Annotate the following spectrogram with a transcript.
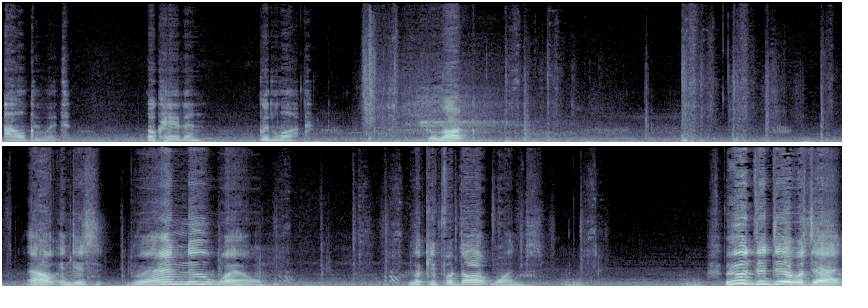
I'll do it. Okay then. Good luck. Good luck. Out in this brand new well. Looking for dark ones. Who did that? What's that?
